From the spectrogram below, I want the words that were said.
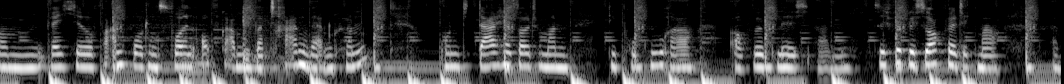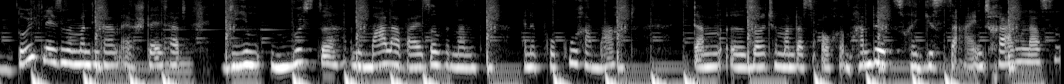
ähm, welche verantwortungsvollen Aufgaben übertragen werden können. Und daher sollte man die Prokura auch wirklich ähm, sich wirklich sorgfältig mal ähm, durchlesen, wenn man die dann erstellt hat. Die müsste normalerweise, wenn man eine Prokura macht, dann äh, sollte man das auch im Handelsregister eintragen lassen.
